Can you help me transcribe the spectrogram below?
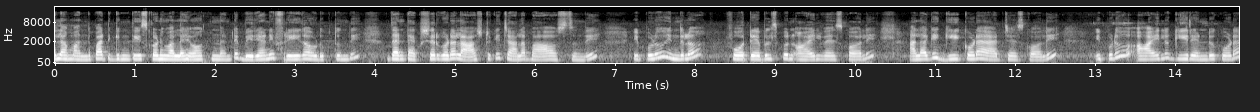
ఇలా మందపాటి గిన్నె తీసుకోవడం వల్ల ఏమవుతుందంటే బిర్యానీ ఫ్రీగా ఉడుకుతుంది. దాని టెక్స్చర్ కూడా లాస్ట్కి చాలా బాగా వస్తుంది. ఇప్పుడు ఇందులో ఫోర్ టేబుల్ స్పూన్ ఆయిల్ వేసుకోవాలి. అలాగే గీ కూడా యాడ్ చేసుకోవాలి. ఇప్పుడు ఆయిల్ గీ రెండు కూడా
